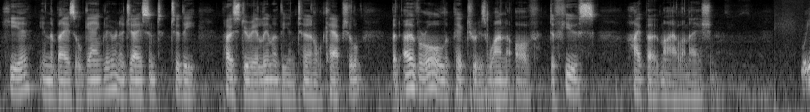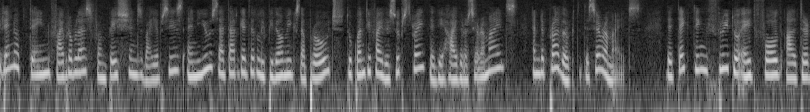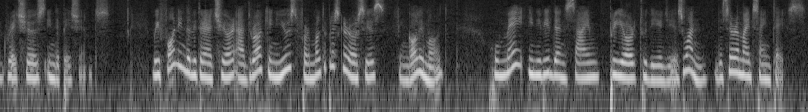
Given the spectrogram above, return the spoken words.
here in the basal ganglia and adjacent to the posterior limb of the internal capsule, but overall the picture is one of diffuse hypomyelination. We then obtain fibroblasts from patients' biopsies and use a targeted lipidomics approach to quantify the substrate, the dihydroceramides, and the product, the ceramides, detecting 3 to 8 fold altered ratios in the patients. We found in the literature a drug in use for multiple sclerosis, fingolimod, who may inhibit the enzyme prior to DEGS1, the ceramide synthase.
